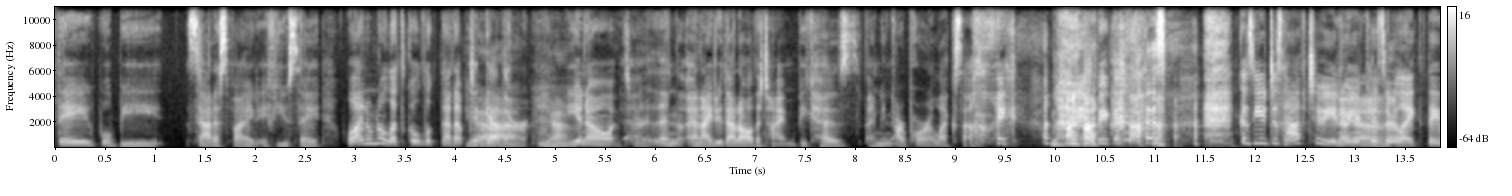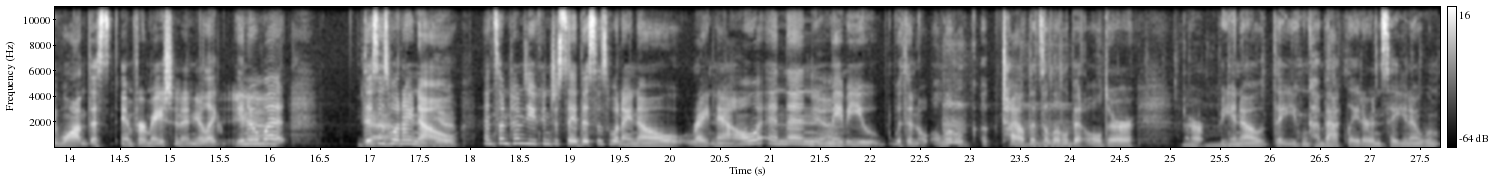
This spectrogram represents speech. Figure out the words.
they will be satisfied if you say, "Well, I don't know, let's go look that up Yeah, together." yeah. You know, uh, and and I do that all the time because I mean, our poor Alexa like because because you just have to, you know, your kids are like they want this information and you're like, "You know what? This is what I know." yeah. And sometimes you can just say, "This is what I know right now." And then Yeah. maybe you with an, a little mm-hmm. a child that's a little mm-hmm. bit older or you know that you can come back later and say, you know, when,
